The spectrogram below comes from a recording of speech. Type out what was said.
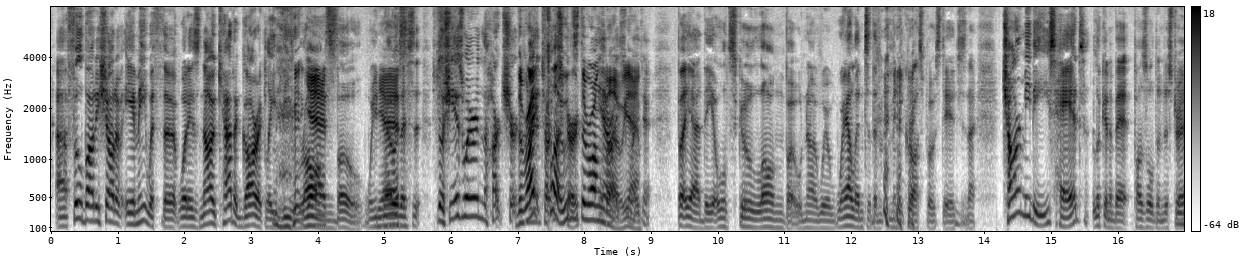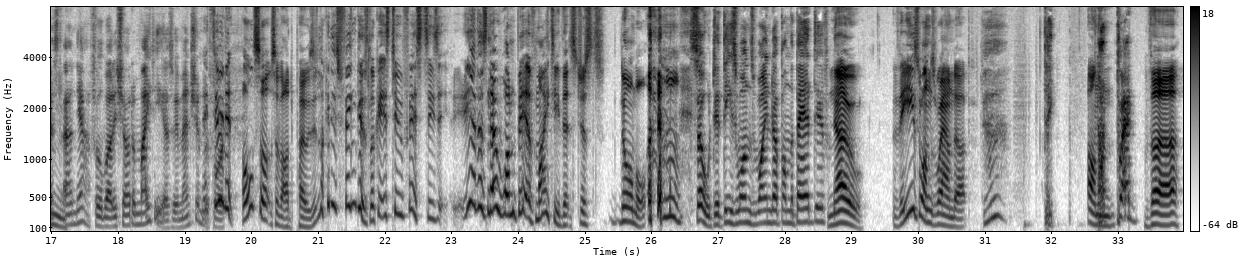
Uh, full body shot of Amy with the what is now categorically the wrong Yes. bow. We know this. Is, though she is wearing the heart shirt, The right clothes, skirt. the wrong bow, right, yeah. right, But yeah, the old school long bow. Now we're well into the mini crossbow stages now. Charmy Bee's head looking a bit puzzled and distressed, hmm. and yeah, full body shot of Mighty as we mentioned They're before. doing it all sorts of odd poses. Look at his fingers. Look at his two fists. He's yeah. There's no one bit of mighty that's just normal. Hmm. So, did these ones wind up on the bed, Dave? no, these ones wound up They on the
